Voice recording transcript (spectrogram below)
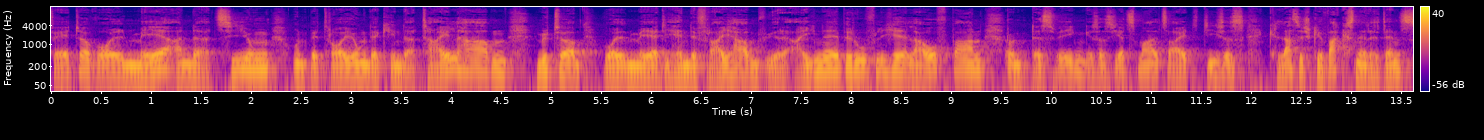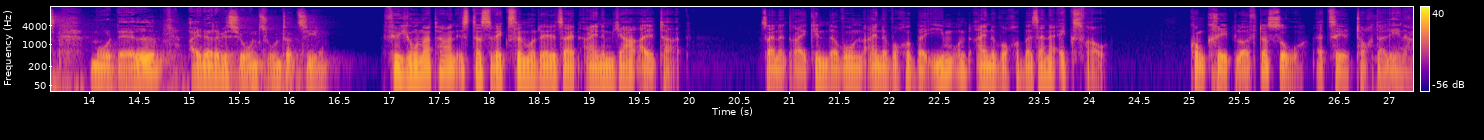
Väter wollen mehr an der Erziehung und Betreuung der Kinder teilhaben. Mütter wollen mehr die Hände frei haben für ihre eigene berufliche Laufbahn. Und deswegen ist es jetzt mal Zeit, dieses klassisch gewachsene Residenzmodell einer Revision zu unterziehen. Für Jonathan ist das Wechselmodell seit einem Jahr Alltag. Seine drei Kinder wohnen eine Woche bei ihm und eine Woche bei seiner Ex-Frau. Konkret läuft das so, erzählt Tochter Lena.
